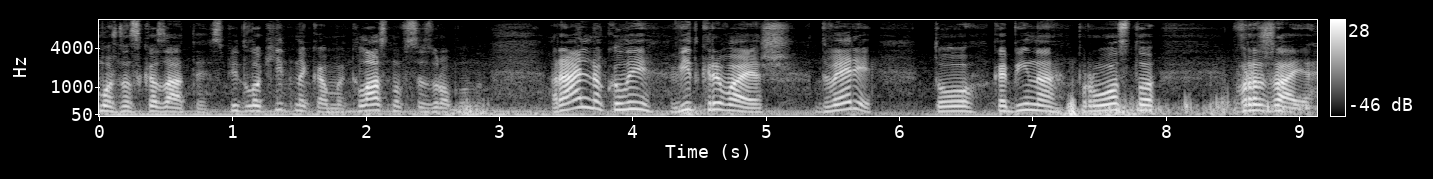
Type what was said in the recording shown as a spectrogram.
можна сказати, з підлокітниками, класно все зроблено. Реально, коли відкриваєш двері, то кабіна просто вражає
